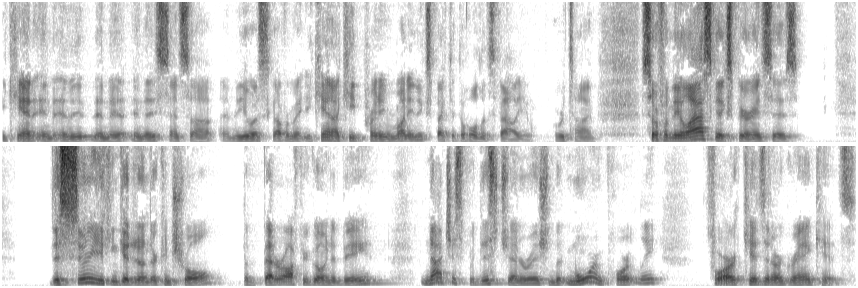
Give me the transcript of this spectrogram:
You can't, in, in, in the, in the sense uh, in the U.S. government, you cannot keep printing money and expect it to hold its value over time. So, from the Alaska experiences, the sooner you can get it under control, the better off you're going to be not just for this generation, but more importantly, for our kids and our grandkids.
